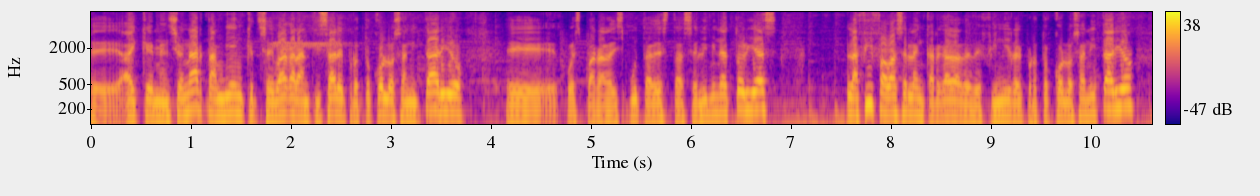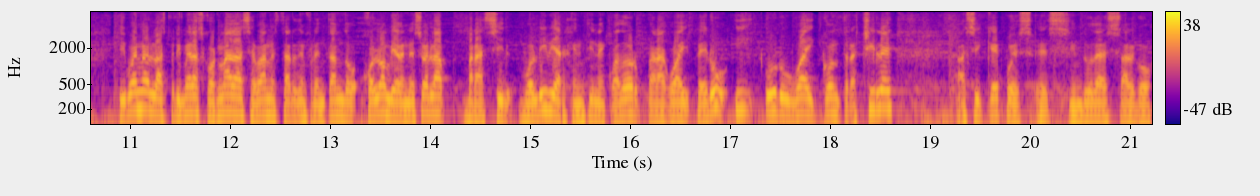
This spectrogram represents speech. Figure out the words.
Eh, hay que mencionar también que se va a garantizar el protocolo sanitario pues para la disputa de estas eliminatorias. La FIFA va a ser la encargada de definir el protocolo sanitario. Y bueno, en las primeras jornadas se van a estar enfrentando Colombia, Venezuela, Brasil, Bolivia, Argentina, Ecuador, Paraguay, Perú y Uruguay contra Chile. Así que pues eh, sin duda es algo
